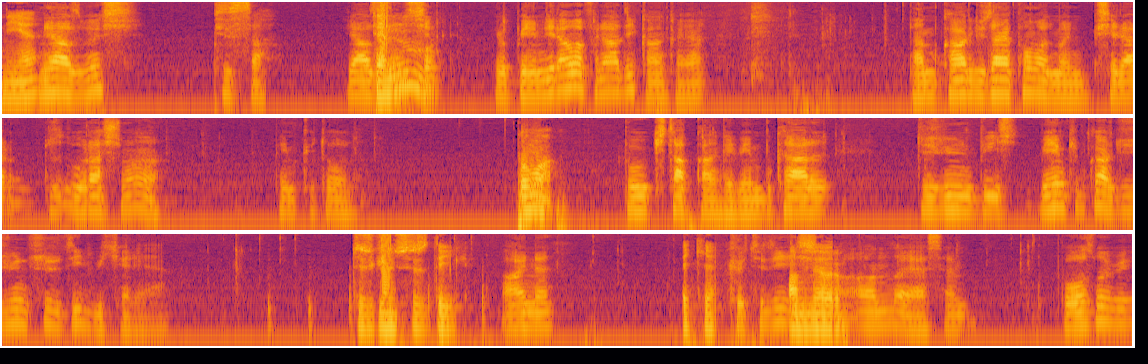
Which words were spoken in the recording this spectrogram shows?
Niye? Ne yazmış? Pizza. Senin Yazdığın için. mi? Yok benim değil ama fena değil kanka ya. Ben bu kadar güzel yapamadım. Hani bir şeyler uğraştım ama. Benim kötü oldu. Bu mu? Bu kitap kanka benim bu kadar düzgün bir iş. Benimki bu kadar düzgünsüz değil bir kere ya. Düzgünsüz değil. Aynen. Peki. Kötü değil Anlıyorum. işte. Anla ya sen. Bozma bir.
